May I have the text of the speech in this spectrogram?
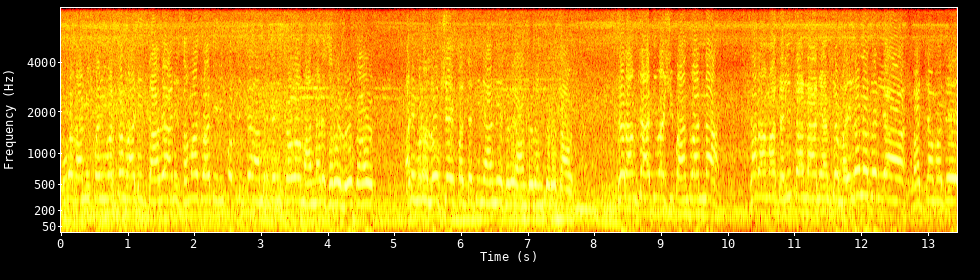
पुरोगामी परिवर्तनवादी डाव्या आणि समाजवादी रिपब्लिकन अमेरिकन चळवळ मानणारे सर्व लोक आहोत आणि म्हणून लोकशाही पद्धतीने आम्ही हे सगळे आंदोलन करत आहोत. जर आमच्या आदिवासी बांधवांना जर आम्हा दलितांना आणि आमच्या महिलांना जर या राज्यामध्ये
